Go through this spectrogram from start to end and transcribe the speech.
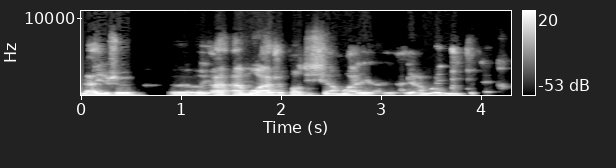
Là, je, un, un, mois, je pense d'ici un mois. Allez, allez, un mois et demi peut-être.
